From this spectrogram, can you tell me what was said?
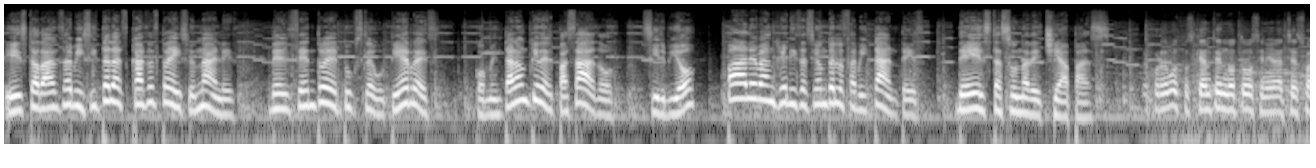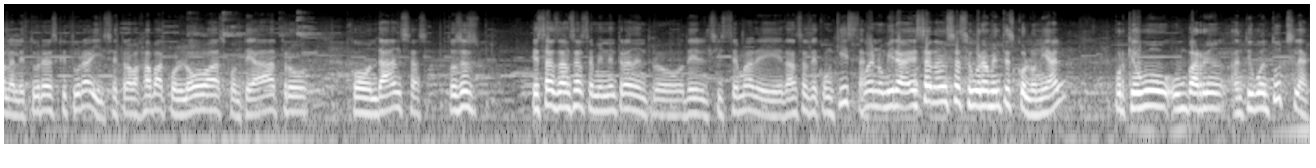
Esta danza visita las casas tradicionales del centro de Tuxtla Gutiérrez. Comentaron que en el pasado sirvió para la evangelización de los habitantes de esta zona de Chiapas. Recordemos pues que antes no todos tenían acceso a la lectura y la escritura y se trabajaba con loas, con teatro, con danzas. Entonces, estas danzas también entran dentro del sistema de danzas de conquista. Bueno, mira, esta danza seguramente es colonial porque hubo un barrio antiguo en Tuxtla,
